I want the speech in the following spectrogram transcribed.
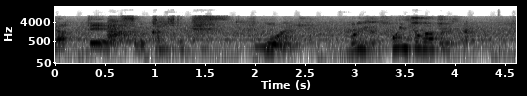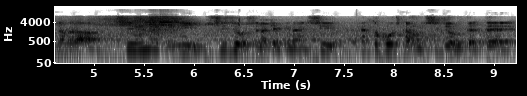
なってすごく感じてますもうね森口さんポイントガードですからだからチームメートに指示をしなきゃいけないしヘッドコーチからの指示を受けて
